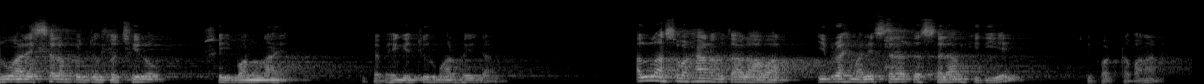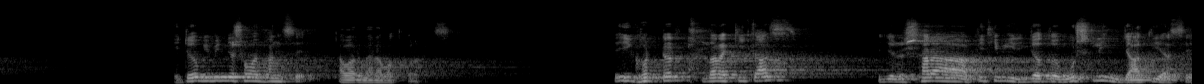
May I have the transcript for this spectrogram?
নু আলাইসাল্লাম পর্যন্ত ছিল, সেই বন্যায় এটা ভেঙে চুরমার হয়ে যায়। আল্লাহ সুবাহ আবার ইব্রাহিম আলী সালাতামকে দিয়ে সেই ঘরটা বানানো এটাও বিভিন্ন সময় ভাঙছে, আবার মেরামত করা হয়েছে এই ঘরটার দ্বারা কি কাজ? এই জন্য সারা পৃথিবীর যত মুসলিম জাতি আছে,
